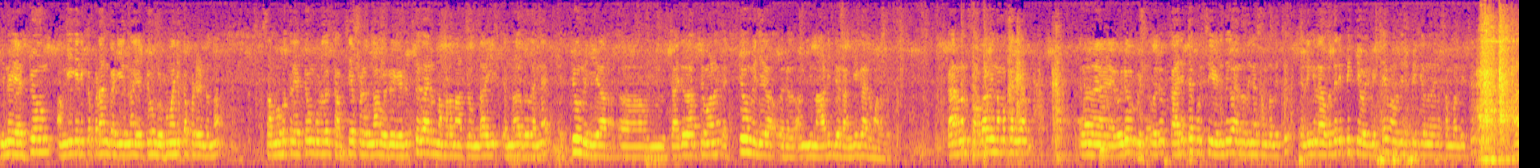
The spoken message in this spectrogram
ഇന്ന് ഏറ്റവും അംഗീകരിക്കപ്പെടാൻ കഴിയുന്ന ഏറ്റവും ബഹുമാനിക്കപ്പെടേണ്ടുന്ന സമൂഹത്തിൽ ഏറ്റവും കൂടുതൽ ചർച്ച ചെയ്യപ്പെടുന്ന ഒരു എഴുത്തുകാരൻ നമ്മുടെ നാട്ടിലുണ്ടായി എന്നത് തന്നെ ഏറ്റവും വലിയ ചരിതാർത്ഥ്യമാണ് ഏറ്റവും വലിയ ഒരു ഈ നാടിന്റെ ഒരു അംഗീകാരമാണത്. കാരണം സ്വാഭാവികം നമുക്കറിയാം ഒരു ഒരു കാര്യത്തെക്കുറിച്ച് എഴുതുക എന്നതിനെ സംബന്ധിച്ച് അല്ലെങ്കിൽ അവതരിപ്പിക്കുക ഒരു വിഷയം അവതരിപ്പിക്കുക എന്നതിനെ സംബന്ധിച്ച് ആ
